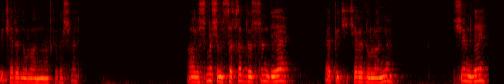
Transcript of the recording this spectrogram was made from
Bir kere dolanın arkadaşlar. Alışmışım sıkı dursun diye hep iki kere dolanıyorum. Şimdi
